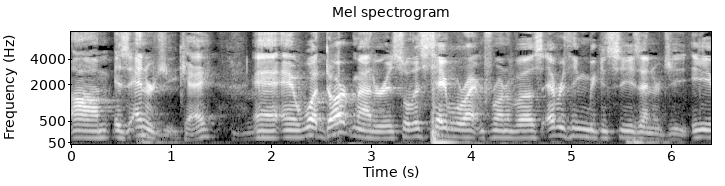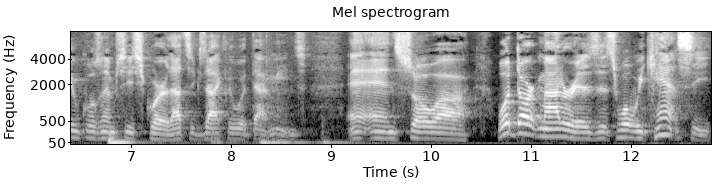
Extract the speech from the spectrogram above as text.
um, is energy, okay? Mm-hmm. And, and, what dark matter is, so this table right in front of us, everything we can see is energy. E equals mc squared. That's exactly what that means. And, and so, uh, what dark matter is, it's what we can't see.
